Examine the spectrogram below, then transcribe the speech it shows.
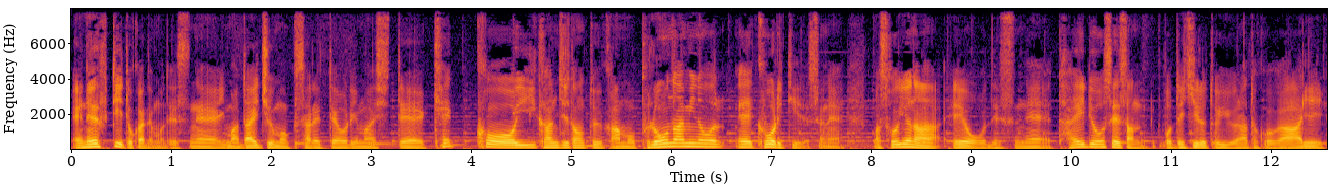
NFT とかでもですね今大注目されておりまして結構いい感じのというかもうプロ並みの、えー、クオリティですよね、まあ、そういうような絵をですね大量生産をできるというようなとこがあり、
